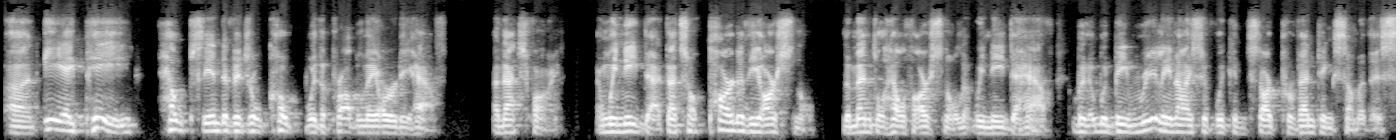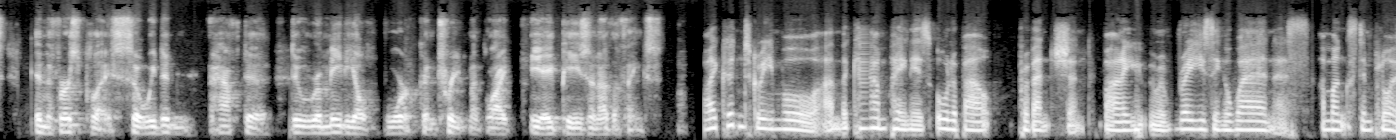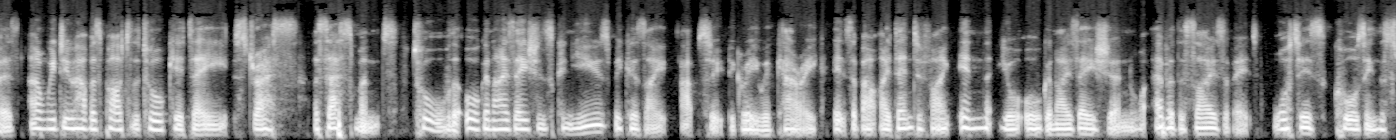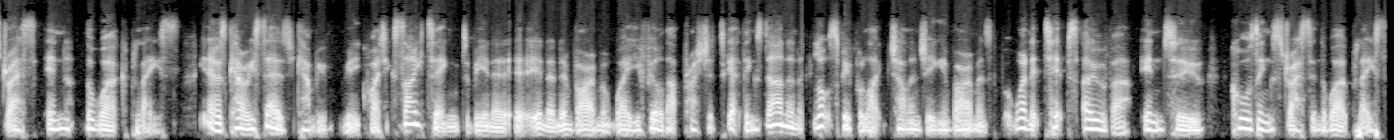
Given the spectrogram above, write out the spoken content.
Uh, An EAP helps the individual cope with the problem they already have and that's fine. And we need that. That's a part of the arsenal, the mental health arsenal that we need to have. But it would be really nice if we could start preventing some of this in the first place so we didn't have to do remedial work and treatment like EAPs and other things. I couldn't agree more. And the campaign is all about prevention by raising awareness amongst employers. And we do have, as part of the toolkit, a stress assessment tool that organizations can use because I absolutely agree with Cary. It's about identifying in your organization, whatever the size of it, what is causing the stress in the workplace. You know, as Cary says, it can be really quite exciting to be in, a, in an environment where you feel that pressure to get things done. And lots of people like challenging environments. But when it tips over into causing stress in the workplace,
